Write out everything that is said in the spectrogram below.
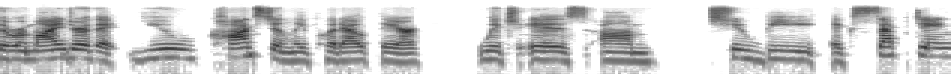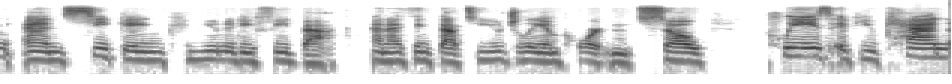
the reminder that you constantly put out there, which is um, to be accepting and seeking community feedback. And I think that's hugely important. So please, if you can,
